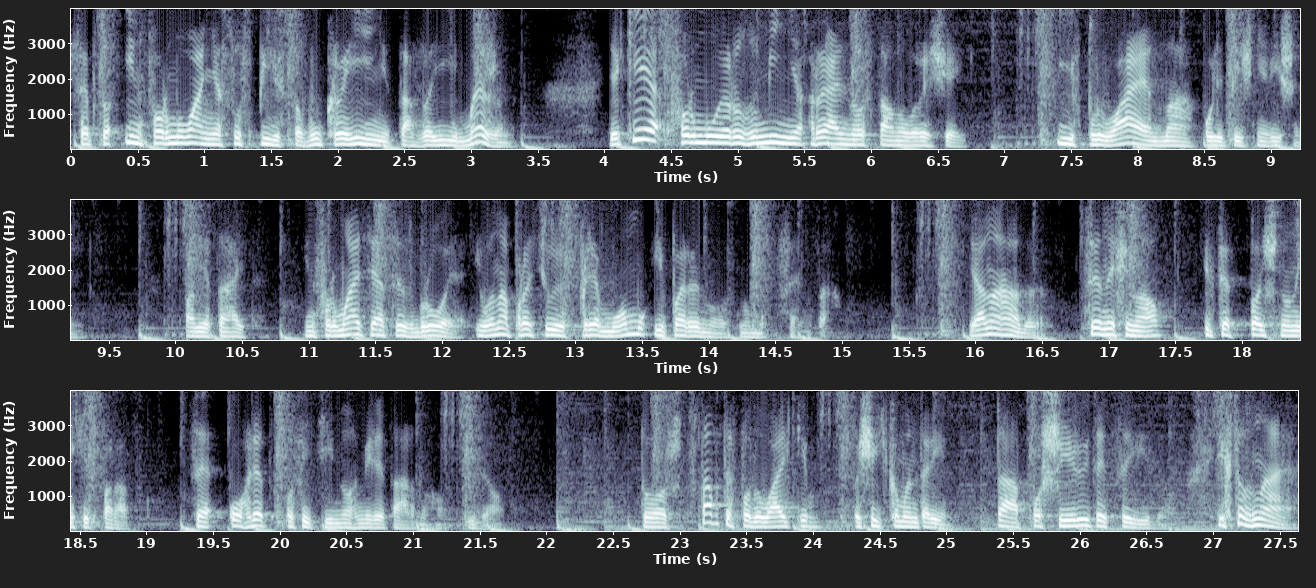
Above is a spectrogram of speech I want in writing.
себто інформування суспільства в Україні та за її межами, яке формує розуміння реального стану речей і впливає на політичні рішення. Пам'ятайте, інформація це зброя, і вона працює в прямому і переносному сенсах. Я нагадую, це не фінал, і це точно не хід парадку. Це огляд офіційного мілітарного відео. Тож ставте вподобайки, пишіть коментарі та поширюйте це відео. І хто знає,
